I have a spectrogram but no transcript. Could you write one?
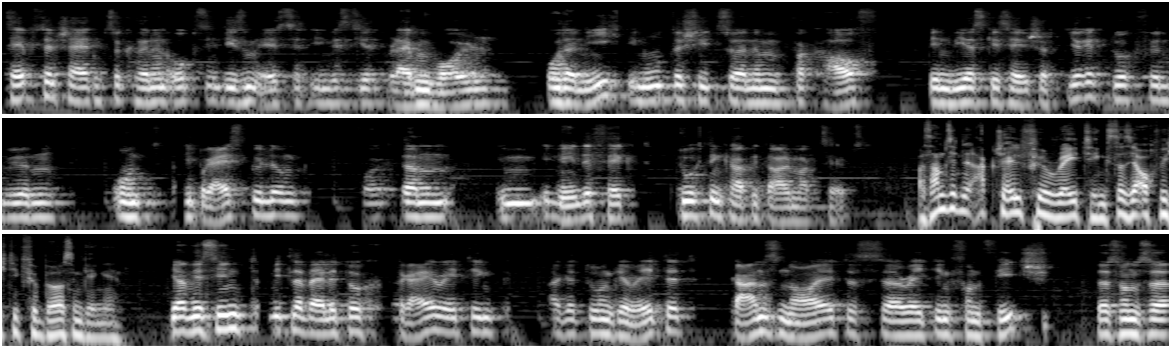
selbst entscheiden zu können, ob sie in diesem Asset investiert bleiben wollen oder nicht, im Unterschied zu einem Verkauf, den wir als Gesellschaft direkt durchführen würden. Und die Preisbildung folgt dann im, im Endeffekt durch den Kapitalmarkt selbst. Was haben Sie denn aktuell für Ratings? Das ist ja auch wichtig für Börsengänge. Ja, wir sind mittlerweile durch drei Ratingagenturen geratet ganz neu das äh, Rating von Fitch, das uns äh,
